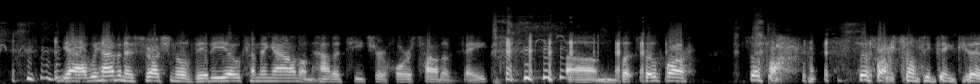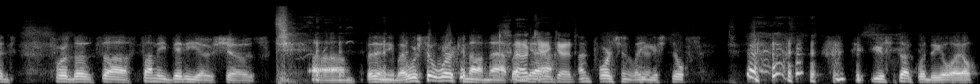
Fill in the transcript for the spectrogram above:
yeah, we have an instructional video coming out on how to teach your horse how to vape. um, but so far, so far, so far, it's only been good for those uh, funny video shows. Um, but anyway, we're still working on that. But Okay, yeah, good. unfortunately, Good. you're still you're stuck with the oil.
